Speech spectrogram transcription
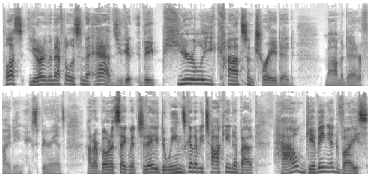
Plus, you don't even have to listen to ads. You get the purely concentrated mom and dad are fighting experience. On our bonus segment today, Doyin's going to be talking about how giving advice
